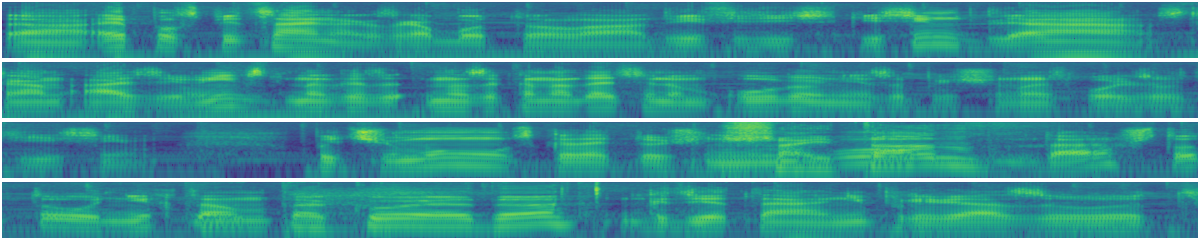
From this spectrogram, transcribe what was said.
А, Apple специально разработала две физические SIM для стран Азии. У них на законодательном уровне запрещено использовать eSIM. Почему, сказать точно не Шайтан. могу. Да, что-то у них там... Такое, да? Где-то они привязывают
